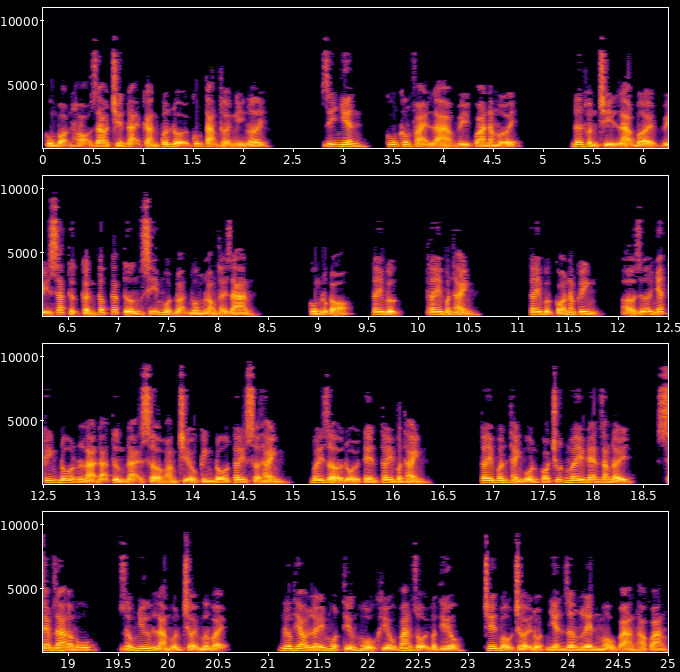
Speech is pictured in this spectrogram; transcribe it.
cùng bọn họ giao chiến đại cản quân đội cũng tạm thời nghỉ ngơi. Dĩ nhiên, cũng không phải là vì qua năm mới. Đơn thuần chỉ là bởi vì xác thực cần cấp các tướng sĩ một đoạn buông lòng thời gian. Cùng lúc đó, tây bực tây vân thành. Tây bực có năm kinh, ở giữa nhất kinh đô là đã từng đại sở hoàng triều kinh đô tây sở thành, bây giờ đổi tên tây vân thành. Tây vân thành vốn có chút mây đen răng đầy, xem ra âm u, giống như là muốn trời mưa vậy. Nương theo lấy một tiếng hổ khiếu vang dội vân tiêu trên bầu trời đột nhiên dâng lên màu vàng hào quang.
